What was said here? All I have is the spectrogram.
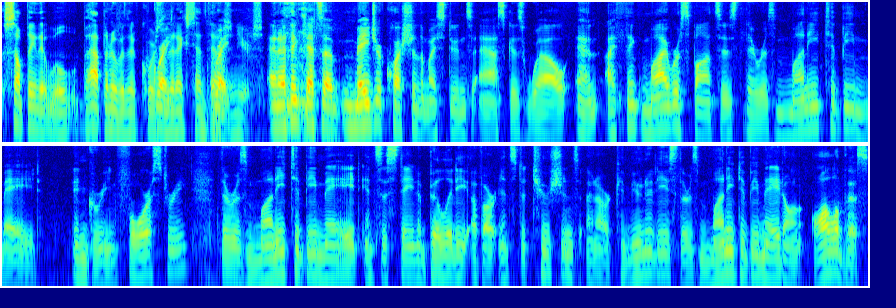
something that will happen over the course Great, of the next 10,000 great. years? And I think that's a major question that my students ask as well. And I think my response is there is money to be made in green forestry. There is money to be made in sustainability of our institutions and our communities. There's money to be made on all of this.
